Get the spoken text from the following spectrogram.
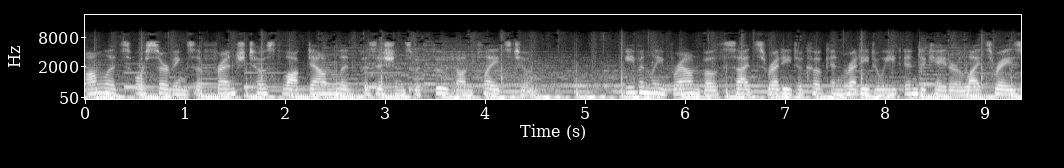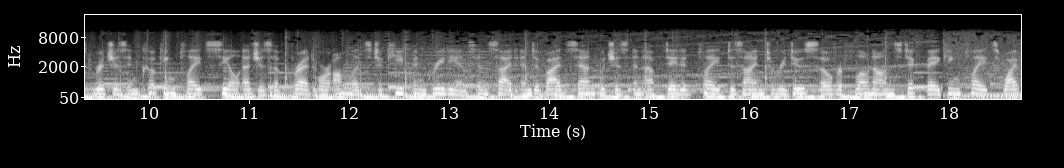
omelets or servings of French toast. Lockdown lid positions with food on plates to Evenly brown both sides ready to cook and ready to eat indicator lights raised ridges in cooking plates seal edges of bread or omelets to keep ingredients inside and divide sandwiches an updated plate designed to reduce overflow non-stick baking plates wipe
